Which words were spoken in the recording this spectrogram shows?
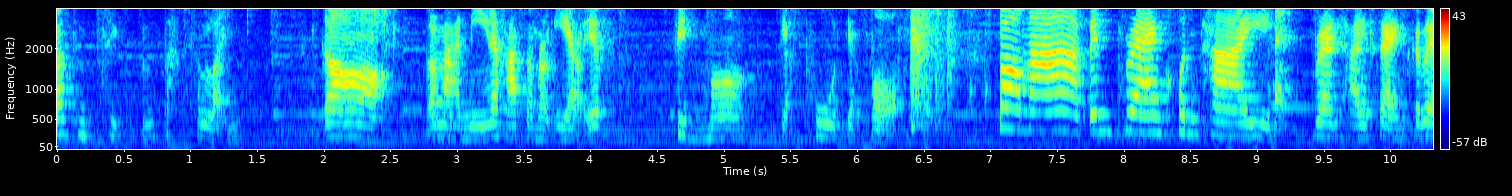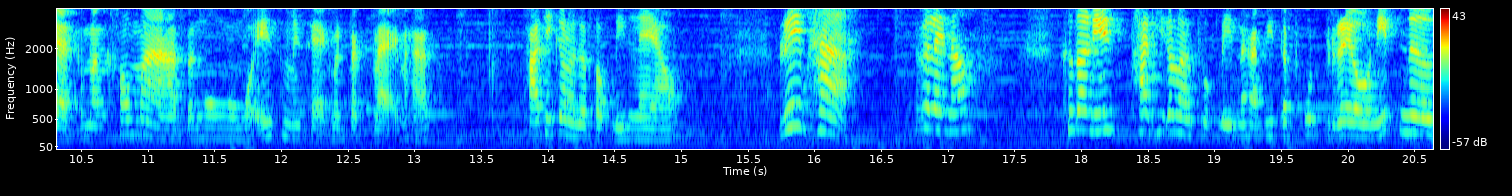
มากจริงๆน้ำตาจะไหล ก็ประมาณนี้นะคะสำหรับ ELF ฟินมอกอยากพูดอยากบอก ต่อมาเป็นแบรนด์คนไทย แบรนด์ไทยแสงกระแดดกำลังเข้ามาจะงงๆว่าเอ๊ะทำไมแสงมันแปลกๆนะคะพระอาทิตย์กำลังจะตกดินแล้ว รีบค่ะ ไม่เป็นไรเนาะคือตอนนี้พระอาทิตย์กำลังตกดินนะคะพี่จะพูดเร็วนิดนึง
